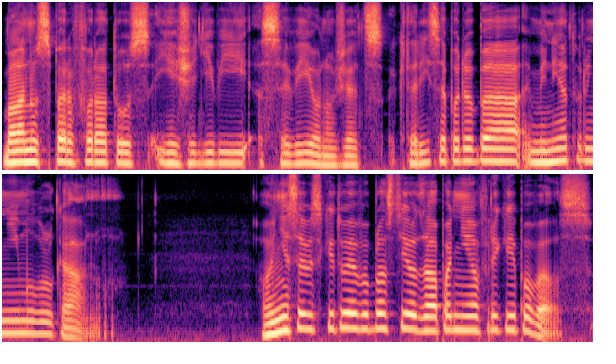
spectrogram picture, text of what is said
Malanus perforatus je šedivý sevionožec, který se podobá miniaturnímu vulkánu. Hodně se vyskytuje v oblasti od západní Afriky po Wales.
